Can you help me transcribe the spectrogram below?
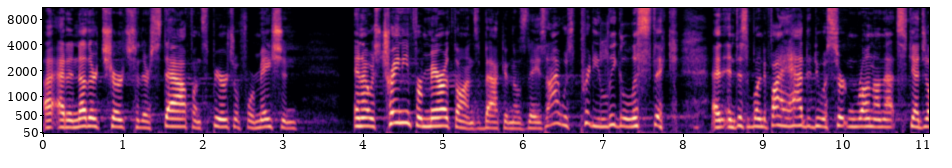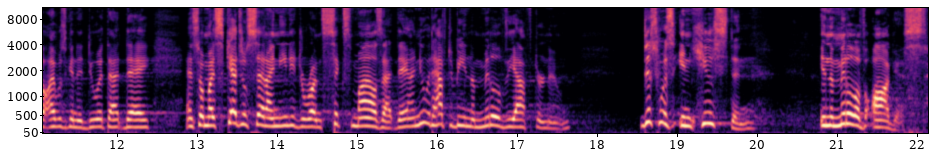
uh, at another church to their staff on spiritual formation. And I was training for marathons back in those days. I was pretty legalistic and, and disciplined. If I had to do a certain run on that schedule, I was going to do it that day. And so my schedule said I needed to run six miles that day. I knew it would have to be in the middle of the afternoon. This was in Houston in the middle of August.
